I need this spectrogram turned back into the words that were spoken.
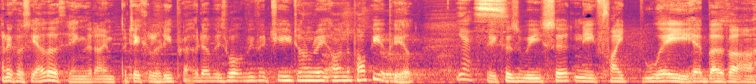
And of course, the other thing that I'm particularly proud of is what we've achieved on, re- on the Poppy Appeal. Yes. Because we certainly fight way above our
